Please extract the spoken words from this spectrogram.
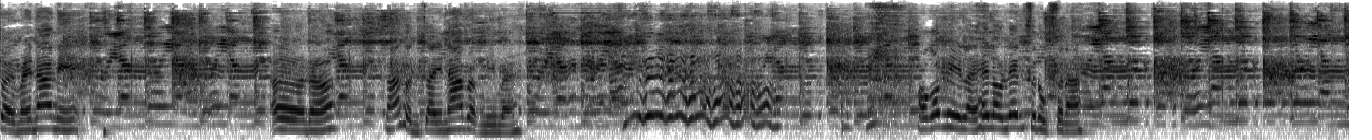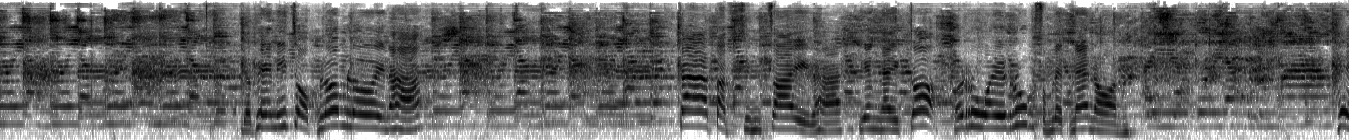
สวยไหมหน้านี้ เออเนอะน่าสนใจหน้าแบบนี้ไหม เขาก็มีอะไรให้เราเล่นสนุกสนานเดี๋ยวเพลงนี้จบเริ่มเลยนะคะกล้าตัดสินใจนะคะ ยังไงก็รวยรุ่งสำเร็จแน่นอนเฮ้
